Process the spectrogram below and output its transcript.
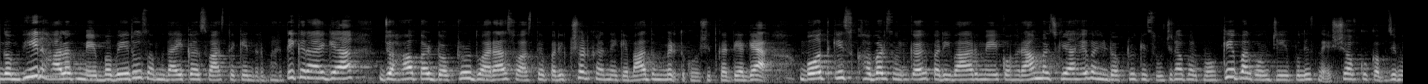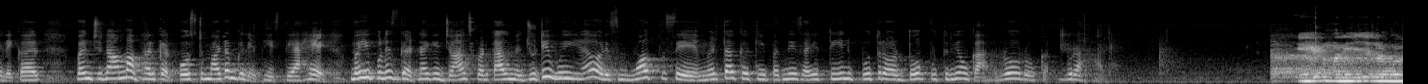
गंभीर हालत में बबेरू सामुदायिक स्वास्थ्य केंद्र भर्ती कराया गया, जहाँ पर डॉक्टरों द्वारा स्वास्थ्य परीक्षण करने के बाद मृत घोषित कर दिया गया। मौत की खबर सुनकर परिवार में कोहराम मच गया है। वहीं डॉक्टर की सूचना पर मौके पर पहुँची पुलिस ने शव को कब्जे में लेकर पंचनामा भरकर पोस्टमार्टम के लिए भेज दिया है। वहीं पुलिस घटना की जाँच पड़ताल में जुटी हुई है और इस मौत से मृतक की पत्नी सहित तीन पुत्र और दो पुत्रियों का रो रो कर बुरा हाल है। एक मरीज़ लगभग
